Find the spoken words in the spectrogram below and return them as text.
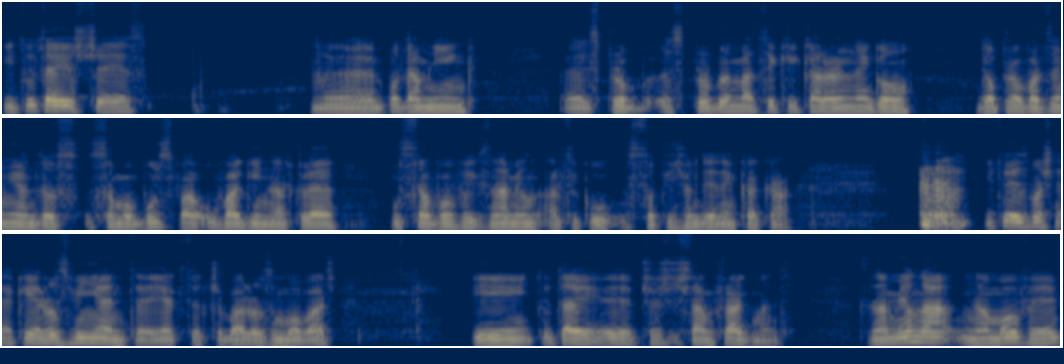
I tutaj jeszcze jest, podam link z, pro, z problematyki karalnego doprowadzenia do samobójstwa uwagi na tle ustawowych znamion artykułu 151 KK. I tu jest właśnie takie rozwinięte, jak to trzeba rozumować. I tutaj y, przeczytam fragment. Znamiona namowy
